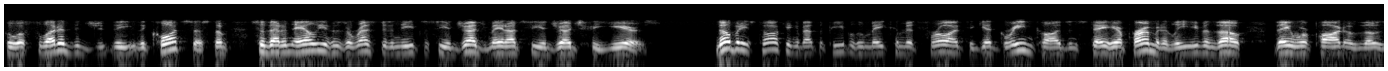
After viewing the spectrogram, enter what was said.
who have flooded the, the, the court system so that an alien who's arrested and needs to see a judge may not see a judge for years. Nobody's talking about the people who may commit fraud to get green cards and stay here permanently, even though they were part of those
